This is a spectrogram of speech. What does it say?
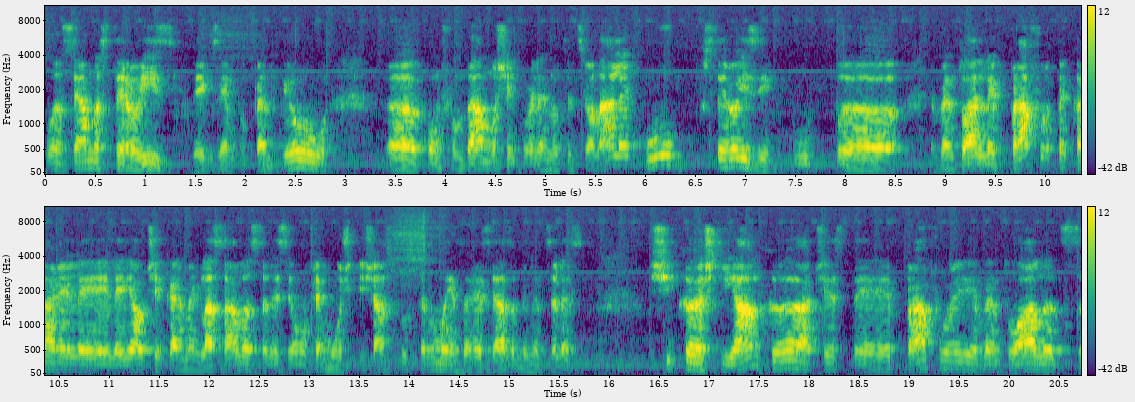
înseamnă steroizi, de exemplu. Pentru că eu confundam shake-urile nutriționale cu steroizii, cu eventualele prafuri pe care le, le iau cei care merg la sală să le se umfle mușchii. Și am spus că nu mă interesează, bineînțeles, și că știam că aceste prafuri eventual îți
